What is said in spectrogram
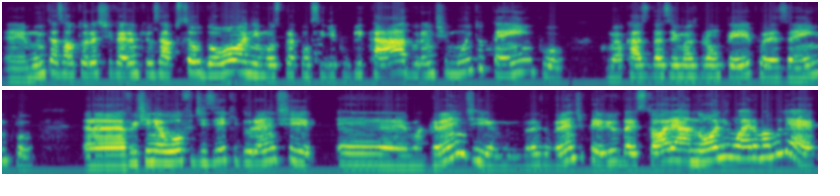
É, muitas autoras tiveram que usar pseudônimos para conseguir publicar durante muito tempo, como é o caso das irmãs Brontë, por exemplo. Uh, Virginia Woolf dizia que durante, é, uma grande, durante um grande período da história, anônimo era uma mulher.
